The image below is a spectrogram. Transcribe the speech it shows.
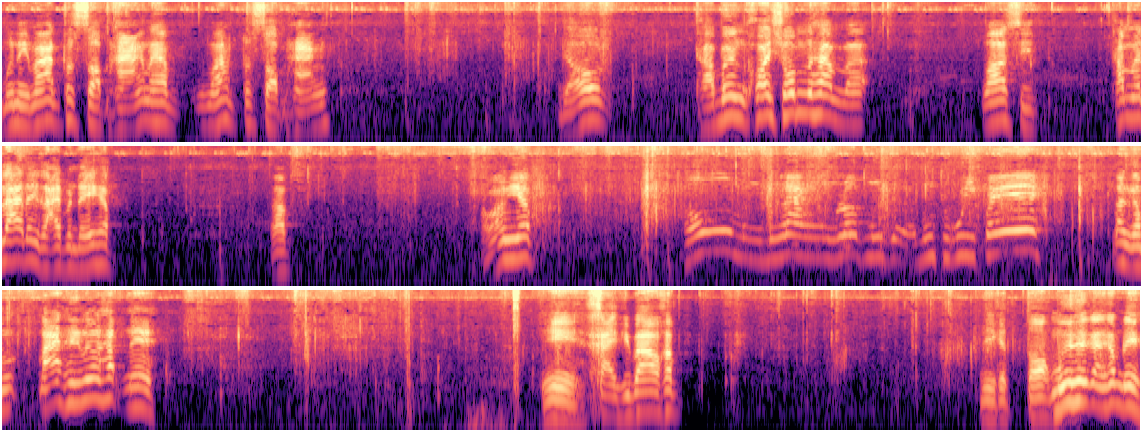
มือหนีมาทดสอบหางนะครับมาทดสอบหาง เดี๋ยวถ้าเบิ้งคอยชมนะครับว่าว่าสิ ทำเวลาได้หลายเป็นไดครับ ครับเอามาเงียบโอ้มึงมึงล่างรถมึงจะมึงถุยไปนั่นกับมาถึงแล้วครับนี่นี่ไข่พี่บ้าวครับ นี่ก็ตอกมือให้กันครับนี่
